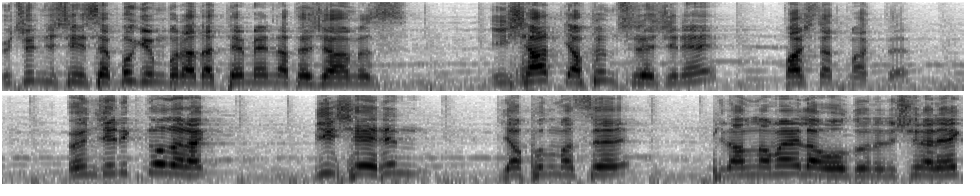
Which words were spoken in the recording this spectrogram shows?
Üçüncüsü ise bugün burada temelini atacağımız inşaat yapım sürecini başlatmaktı. Öncelikli olarak bir şehrin yapılması planlamayla olduğunu düşünerek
